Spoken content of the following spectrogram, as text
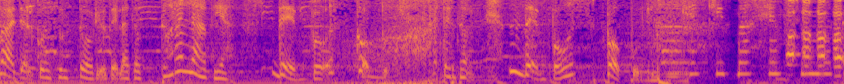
Vaya al consultorio de la doctora Labia de Populi. Perdón, de Voz Populi. Can't keep my hands to myself.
